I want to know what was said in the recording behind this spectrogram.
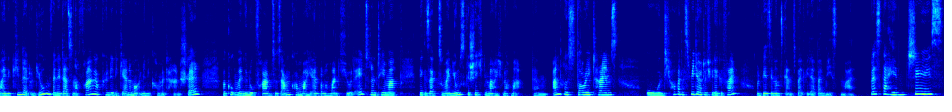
meine Kindheit und Jugend. Wenn ihr dazu noch Fragen habt, könnt ihr die gerne mal unten in die Kommentare stellen. Mal gucken, wenn genug Fragen zusammenkommen, mache ich einfach nochmal ein QA zu dem Thema. Wie gesagt, zu meinen Jungsgeschichten mache ich nochmal ähm, andere Storytimes. Und ich hoffe, das Video hat euch wieder gefallen und wir sehen uns ganz bald wieder beim nächsten Mal. Bis dahin, tschüss!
